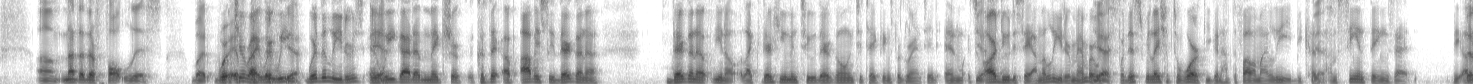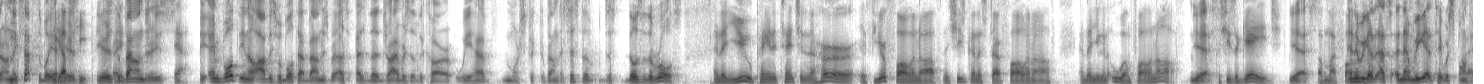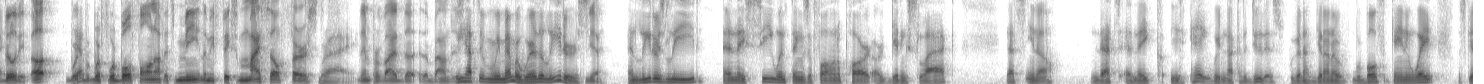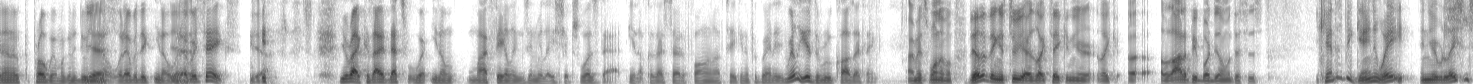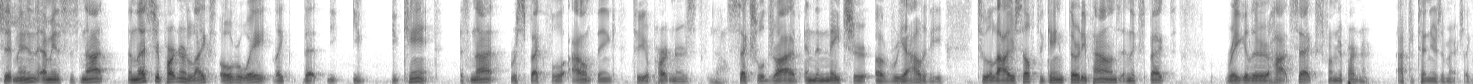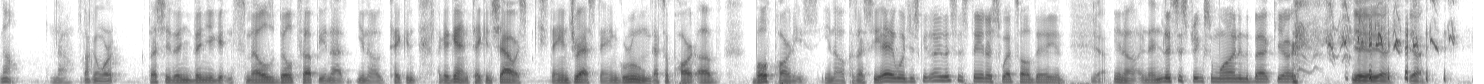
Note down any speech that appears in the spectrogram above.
Um, not that they're faultless, but we're But if- you're right. if- we we yeah. we're the leaders, and Yeah. we got to make sure because they obviously they're gonna they're gonna you know like they're human too. They're going to take things for granted, and it's Yes. our due to say I'm a leader. Remember, Yes. for this relationship to work, you're gonna have to follow my lead because Yes. I'm seeing things that the that are unacceptable. Yeah, the here's, upkeep, here's the right? boundaries. Yeah. and both you know, obviously we both have boundaries, but us as the drivers of the car, we have more stricter boundaries. It's just the just those are the rules. And then you paying attention to her, if you're falling off, then she's gonna start falling off, and then you're gonna, ooh, I'm falling off. Yes, Because she's a gauge yes of my fall. And then we got that's and then we got to take responsibility. Up, we're, Yep. we're, we're both falling off. It's me. Let me fix myself first. right. Then provide the the boundaries. We have to remember we're the leaders. yeah. and leaders lead and they see when things are falling apart or getting slack that's you know that's and they hey we're not going to do this. We're going to get on a we're both gaining weight. Let's get on a program. We're going to do you know whatever the you know whatever it takes. Yeah. you're right because i that's what you know my failings in relationships was that you know because i started falling off taking it for granted. It really is the root cause i think. I mean, it's one of them. The other thing is too, yeah, is like taking your like uh, a lot of people are dealing with this is you can't just be gaining weight in your relationship, man. I mean, it's just not unless your partner likes overweight, like that. You you you can't. It's not respectful, I don't think, to your partner's sexual drive and the nature of reality to allow yourself to gain thirty pounds and expect regular hot sex from your partner after ten years of marriage. Like, no, no it's not gonna work. especially then then you're getting smells built up you're not you know taking like again taking showers staying dressed staying groomed that's a part of both parties you know because i see hey we're just gonna hey, let's just stay in our sweats all day and Yeah. you know and then let's just drink some wine in the backyard Yeah, yeah, yeah, yeah.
